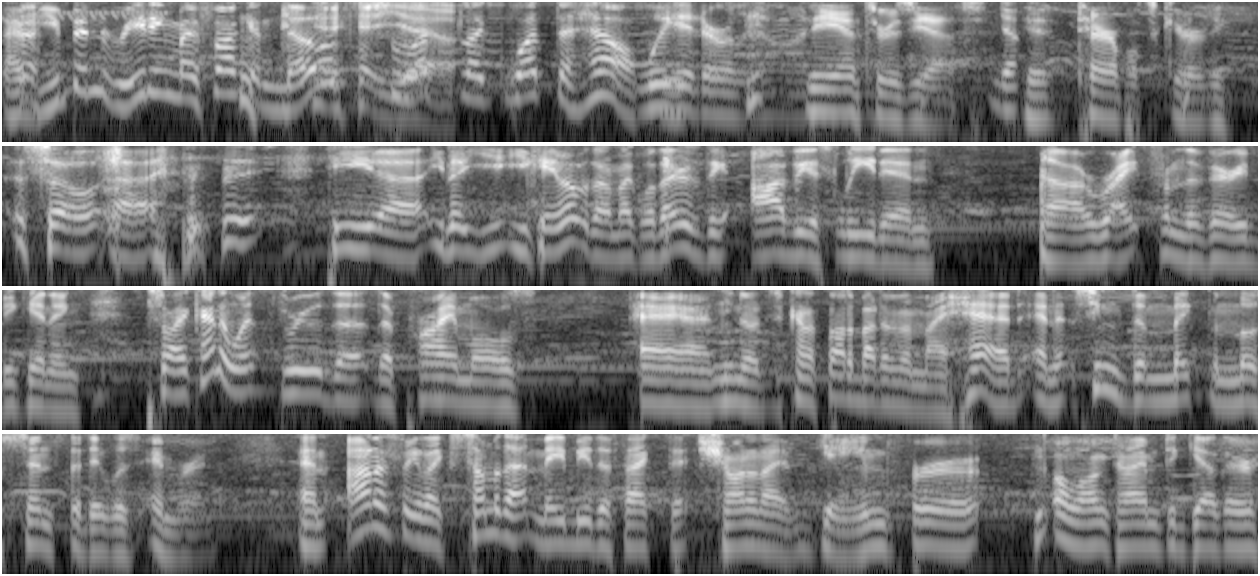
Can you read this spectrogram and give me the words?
have you been reading my fucking notes? Yeah. What like what the hell? We did early on. The answer is yes. Yep. Yeah, terrible security. So uh, he, uh, you know, you, you came up with it. I'm like, well, there's the obvious lead in uh, right from the very beginning. So I kind of went through the the primals, and you know, just kind of thought about them in my head, and it seemed to make the most sense that it was Imran. And honestly, like some of that may be the fact that Sean and I have gamed for a long time together,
